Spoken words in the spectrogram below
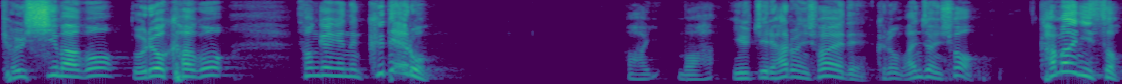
결심하고 노력하고 성경에 있는 그대로 아, 뭐 하- 일주일에 하루는 쉬어야 돼. 그럼 완전 쉬어. 가만히 있어.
